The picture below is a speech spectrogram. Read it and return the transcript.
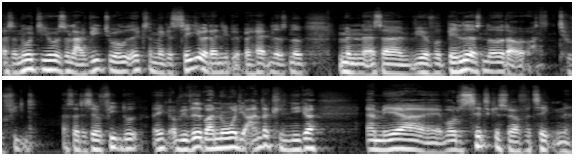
Altså nu har de jo så lagt videoer ud, ikke, så man kan se, hvordan de bliver behandlet og sådan noget. Men altså, vi har fået billeder og sådan noget, der det er jo fint. Altså, det ser jo fint ud. Ikke? Og vi ved bare, at nogle af de andre klinikker er mere, øh, hvor du selv skal sørge for tingene.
